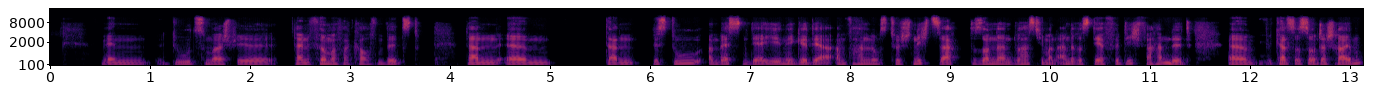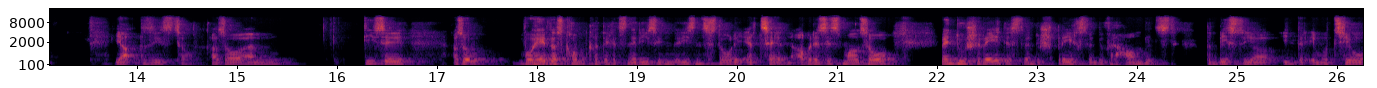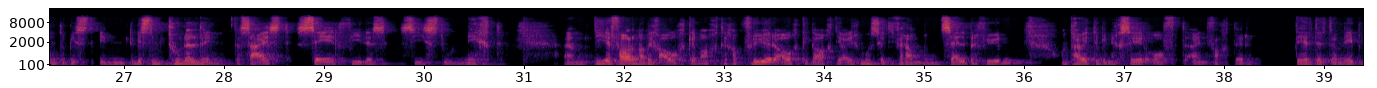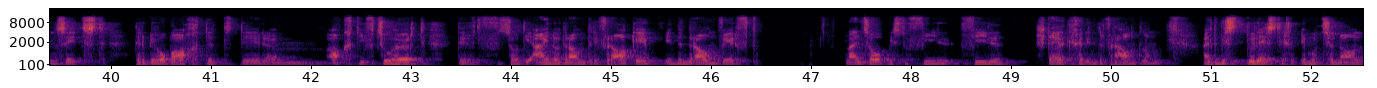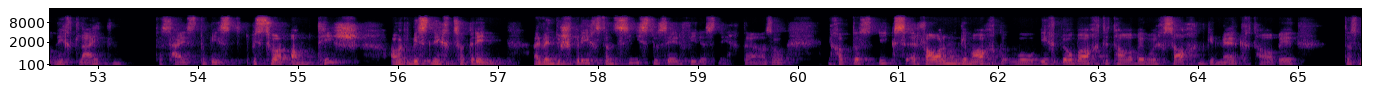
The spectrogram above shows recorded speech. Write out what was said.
wenn du zum Beispiel deine Firma verkaufen willst, dann, ähm, dann bist du am besten derjenige, der am Verhandlungstisch nichts sagt, sondern du hast jemand anderes, der für dich verhandelt. Ähm, kannst du das so unterschreiben? Ja, das ist so. Also ähm, diese, also woher das kommt, könnte ich jetzt eine riesen, riesen Story erzählen. Aber es ist mal so, wenn du redest, wenn du sprichst, wenn du verhandelst, dann bist du ja in der Emotion, du bist im, du bist im Tunnel drin. Das heißt, sehr vieles siehst du nicht. Ähm, die Erfahrung habe ich auch gemacht. Ich habe früher auch gedacht, ja, ich muss ja die Verhandlungen selber führen. Und heute bin ich sehr oft einfach der, der, der daneben sitzt, der beobachtet, der ähm, aktiv zuhört, der so die ein oder andere Frage in den Raum wirft, weil so bist du viel, viel stärker in der Verhandlung, weil du, bist, du lässt dich emotional nicht leiten. Das heißt, du bist, du bist zwar am Tisch, aber du bist nicht so drin. Weil wenn du sprichst, dann siehst du sehr vieles nicht. Also ich habe das x Erfahrungen gemacht, wo ich beobachtet habe, wo ich Sachen gemerkt habe, dass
